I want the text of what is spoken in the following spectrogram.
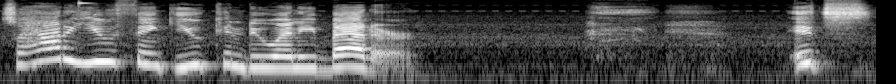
So how do you think you can do any better? it's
